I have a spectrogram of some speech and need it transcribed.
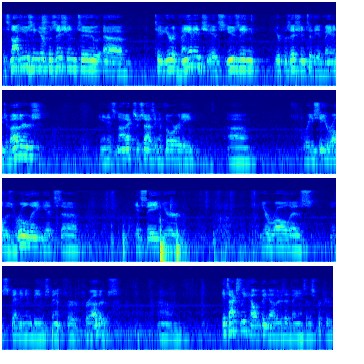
it's not using your position to uh, to your advantage. It's using your position to the advantage of others and it's not exercising authority uh, where you see your role as ruling. It's uh, it's seeing your your role as, as, spending and being spent for for others. Um, it's actually helping others advance in the scriptures.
